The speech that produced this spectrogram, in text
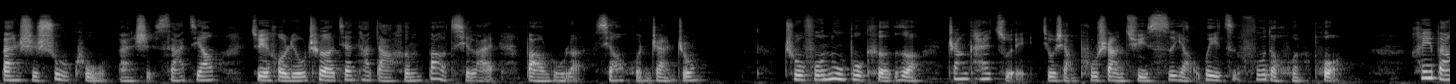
半是诉苦，半是撒娇。最后刘彻将他打横抱起来，抱入了销魂帐中。楚服怒不可遏，张开嘴就想扑上去撕咬卫子夫的魂魄。黑白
